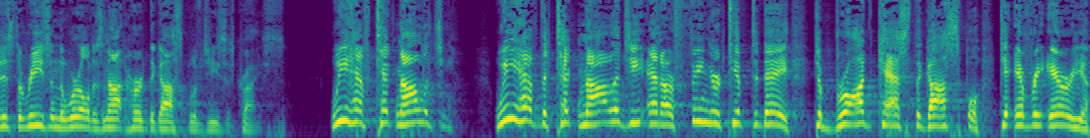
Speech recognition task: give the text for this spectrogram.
is the reason the world has not heard the gospel of Jesus Christ. We have technology. We have the technology at our fingertip today to broadcast the gospel to every area.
